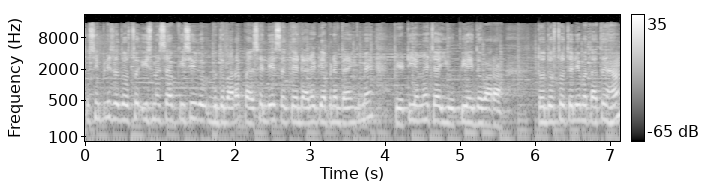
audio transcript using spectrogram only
तो सिंपली से दोस्तों, इसमें से आप किसी दोबारा पैसे ले सकते हैं। डायरेक्ट अपने बैंक में पेटीएम में चाहे यूपीआई दोबारा। तो दोस्तों चलिए बताते हैं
